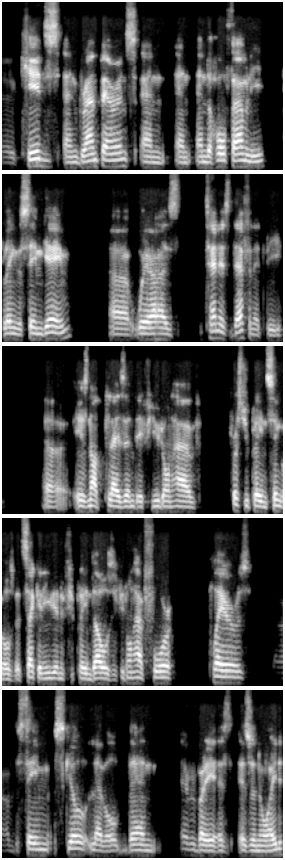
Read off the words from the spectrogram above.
uh, kids and grandparents and and and the whole family playing the same game, uh, whereas tennis definitely uh, is not pleasant if you don't have first you play in singles, but second, even if you play in doubles, if you don't have four players of the same skill level, then everybody is is annoyed.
